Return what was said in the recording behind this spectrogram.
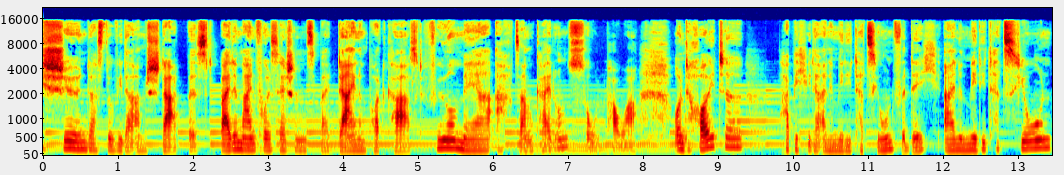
schön, dass du wieder am Start bist bei den Mindful Sessions, bei deinem Podcast für mehr Achtsamkeit und Soul Power. Und heute habe ich wieder eine Meditation für dich. Eine Meditation,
